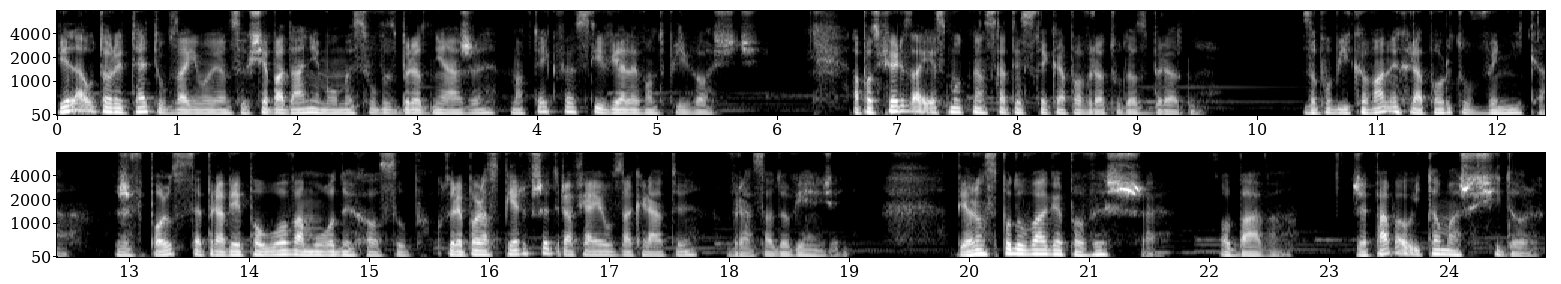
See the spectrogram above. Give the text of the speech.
Wiele autorytetów zajmujących się badaniem umysłów zbrodniarzy ma w tej kwestii wiele wątpliwości. A potwierdza je smutna statystyka powrotu do zbrodni. Z opublikowanych raportów wynika, że w Polsce prawie połowa młodych osób, które po raz pierwszy trafiają za kraty, wraca do więzień. Biorąc pod uwagę powyższe, obawa, że Paweł i Tomasz Sidor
